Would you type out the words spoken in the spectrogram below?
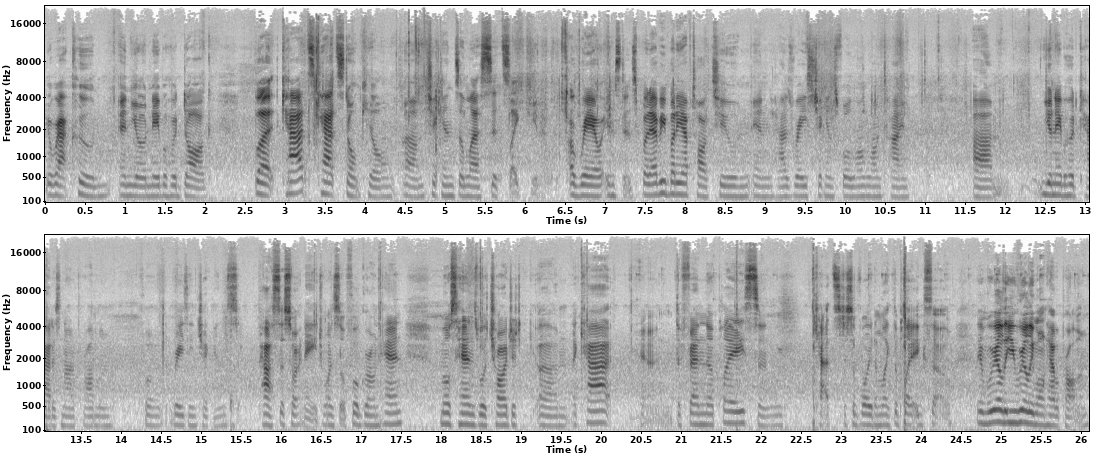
your raccoon, and your neighborhood dog. But cats, cats don't kill um, chickens unless it's like you know a rare instance. But everybody I've talked to and, and has raised chickens for a long, long time, um, your neighborhood cat is not a problem for raising chickens past a certain age. Once a full-grown hen, most hens will charge a, um, a cat and defend the place, and cats just avoid them like the plague. So really, you really won't have a problem.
